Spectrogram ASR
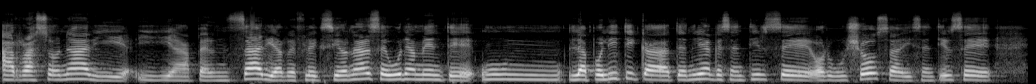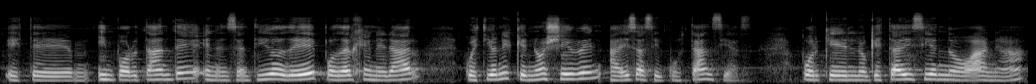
razonar y, a pensar y a reflexionar, seguramente la política tendría que sentirse orgullosa y sentirse este, importante en el sentido de poder generar cuestiones que no lleven a esas circunstancias. Porque en lo que está diciendo Ana,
